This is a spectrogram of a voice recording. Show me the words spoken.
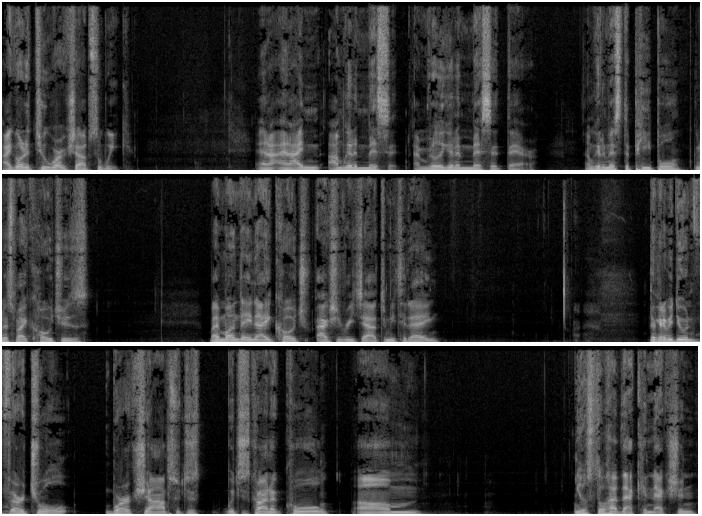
I go to two workshops a week, and I, and I'm I'm gonna miss it. I'm really gonna miss it there. I'm gonna miss the people. I'm gonna miss my coaches. My Monday night coach actually reached out to me today. They're gonna be doing virtual workshops, which is which is kind of cool. Um, you'll still have that connection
